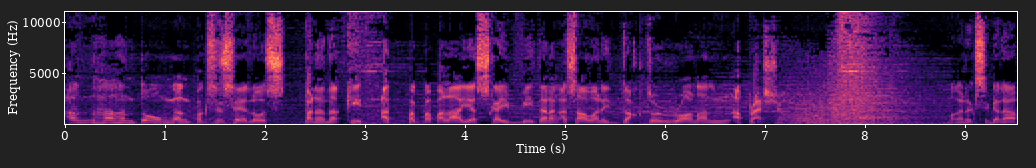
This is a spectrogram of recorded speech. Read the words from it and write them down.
Saan hahantong ang pagsiselos, pananakit at pagpapalayas kay Vita ng asawa ni Dr. Ronan Apresio? Mga nagsiganap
